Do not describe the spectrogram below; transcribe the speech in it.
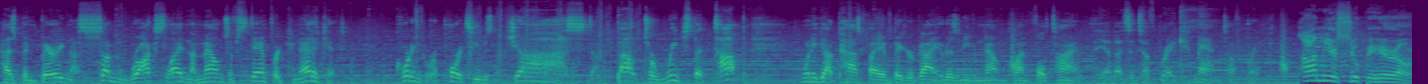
has been buried in a sudden rock slide in the mountains of Stamford, Connecticut. According to reports, he was just about to reach the top when he got passed by a bigger guy who doesn't even mountain climb full time. Yeah, that's a tough break. Man, tough break. I'm your superhero.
